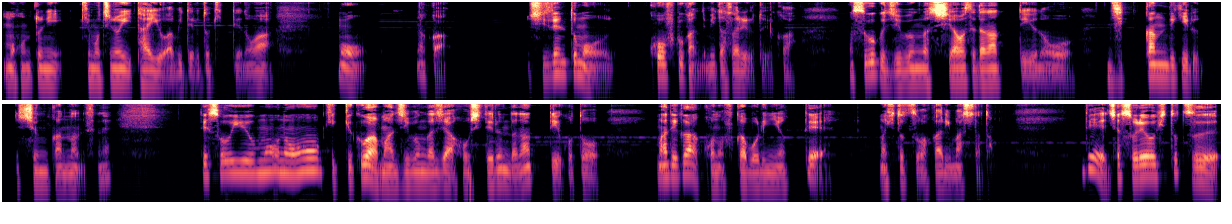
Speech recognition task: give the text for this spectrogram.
もう本当に気持ちのいい太陽を浴びてる時っていうのは、もう、なんか、自然ともう幸福感で満たされるというか、すごく自分が幸せだなっていうのを実感できる瞬間なんですよね。で、そういうものを結局はまあ自分がじゃあ欲してるんだなっていうことまでがこの深掘りによって、まあ一つ分かりましたと。で、じゃあそれを一つ、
